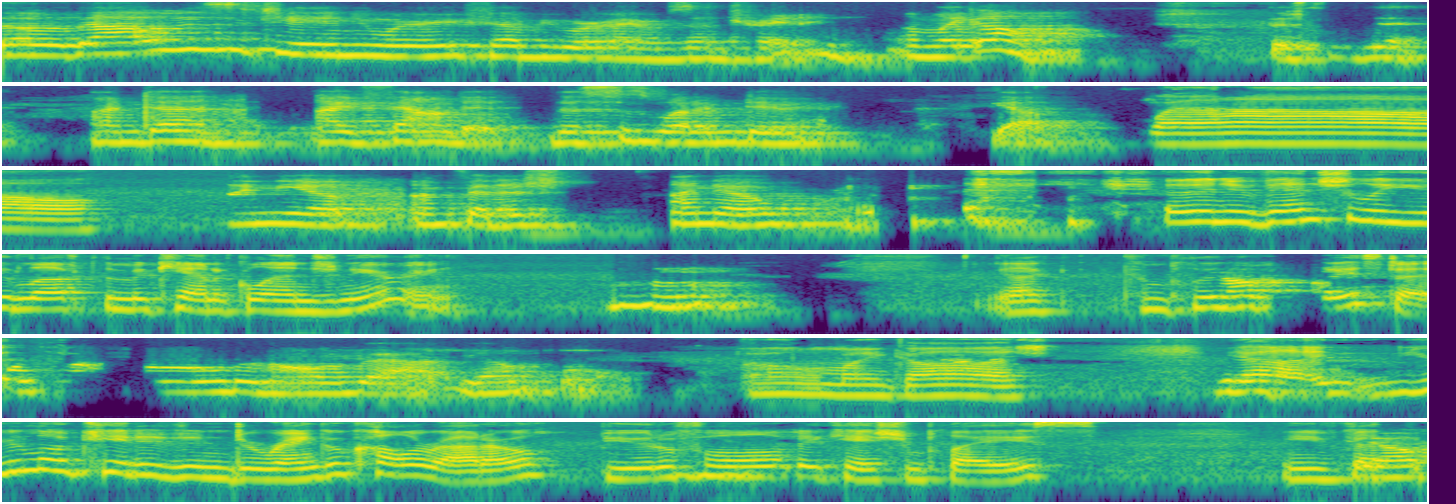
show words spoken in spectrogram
So that was January, February. I was in training. I'm like, oh, this is it. I'm done. I found it. This is what I'm doing. Yeah. Wow. Sign me up. I'm finished. I know. And then eventually you left the mechanical engineering. Mm-hmm. Yeah, completely Yep. replaced it. And all of that. Yeah. Oh my gosh. Yeah, and you're located in Durango, Colorado. Beautiful vacation place. You've got Yep.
